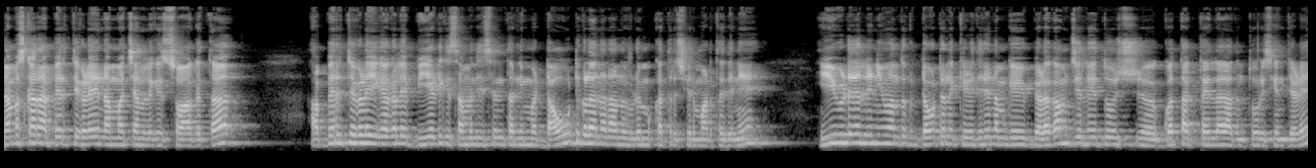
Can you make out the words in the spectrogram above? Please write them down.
ನಮಸ್ಕಾರ ಅಭ್ಯರ್ಥಿಗಳೇ, ನಮ್ಮ ಚಾನಲ್ಗೆ ಸ್ವಾಗತ. ಅಭ್ಯರ್ಥಿಗಳೇ, ಈಗಾಗಲೇ ಬಿ ಎಡ್ಗೆ ಸಂಬಂಧಿಸಿದಂಥ ನಿಮ್ಮ ಡೌಟ್ಗಳನ್ನು ನಾನು ವಿಡಿಯೋ ಮುಖಾಂತರ ಶೇರ್ ಮಾಡ್ತಾ ಇದ್ದೀನಿ. ಈ ವಿಡಿಯೋದಲ್ಲಿ ನೀವು ಒಂದು ಡೌಟನ್ನು ಕೇಳಿದರೆ ನಮಗೆ ಬೆಳಗಾಂ ಜಿಲ್ಲೆಯದ್ದು ಗೊತ್ತಾಗ್ತಾ ಇಲ್ಲ, ಅದನ್ನು ತೋರಿಸಿ ಅಂತೇಳಿ.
